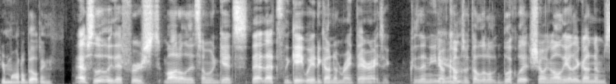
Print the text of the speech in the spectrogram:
your model building. Absolutely, that first model that someone gets that that's the gateway to Gundam right there, Isaac. Because then you know it comes with a little booklet showing all the other Gundams,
